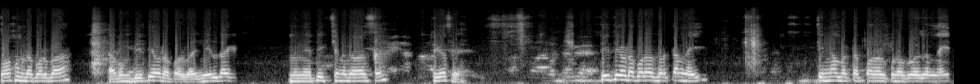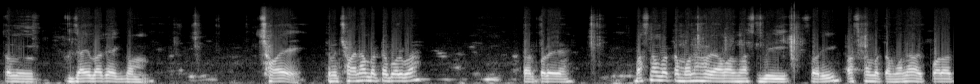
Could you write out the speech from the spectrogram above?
প্রথমটা পড়বা এবং দ্বিতীয়টা পড়বা। নীলটা মানে ঠিক চিহ্ন দেওয়া আছে, ঠিক আছে? তৃতীয়টা পড়ার দরকার নেই। তিন নাম্বারটা পড়ার কোনো প্রয়োজন নেই। তুমি যাইবাকে একদম ছয়, তুমি ছয় নাম্বারটা পড়বা। তারপরে পাঁচ নম্বরটা মনে হয় আমার মাস্ট বি সরি পাঁচ নম্বরটা মনে হয় পড়ার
